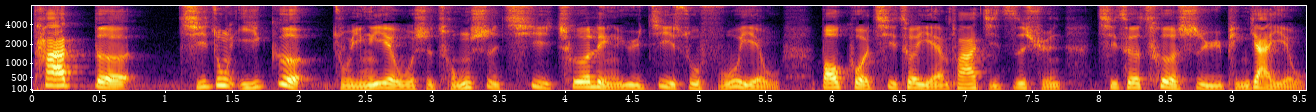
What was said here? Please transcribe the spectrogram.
它的。其中一个主营业务是从事汽车领域技术服务业务，包括汽车研发及咨询、汽车测试与评价业务。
